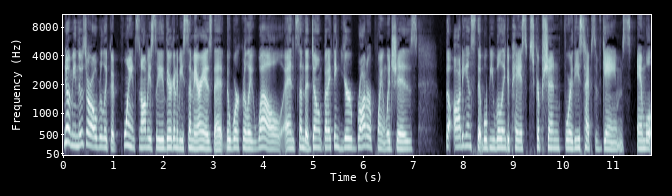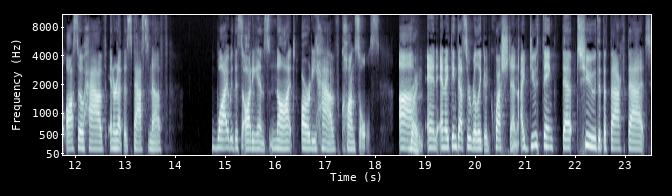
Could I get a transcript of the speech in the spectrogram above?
no i mean those are all really good points and obviously there are going to be some areas that, that work really well and some that don't but i think your broader point which is the audience that will be willing to pay a subscription for these types of games and will also have internet that's fast enough why would this audience not already have consoles um, right. and and i think that's a really good question i do think that too that the fact that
